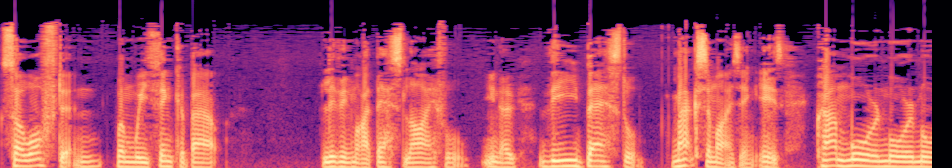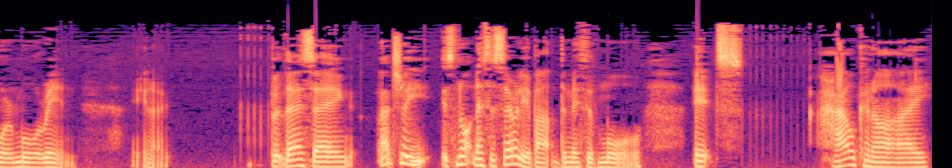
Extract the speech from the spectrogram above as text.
So often when we think about living my best life or, you know, the best or maximizing is cram more and more and more and more in, you know. But they're saying, actually, it's not necessarily about the myth of more. It's how can I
